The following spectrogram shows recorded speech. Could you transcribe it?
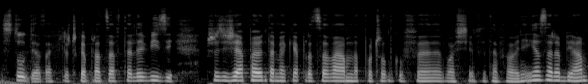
Studia, za chwileczkę praca w telewizji. Przecież ja pamiętam, jak ja pracowałam na początku w, właśnie w TVN. Ja zarabiałam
